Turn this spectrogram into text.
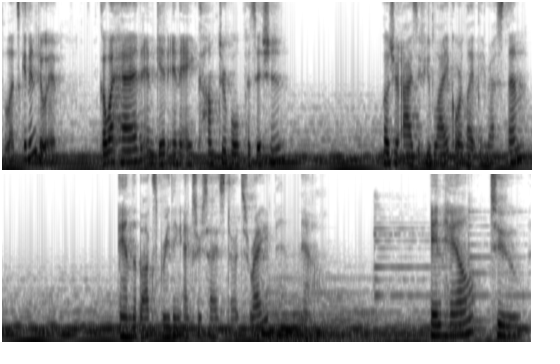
So let's get into it. Go ahead and get in a comfortable position. Close your eyes if you like or lightly rest them. And the box breathing exercise starts right now. Inhale, two,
